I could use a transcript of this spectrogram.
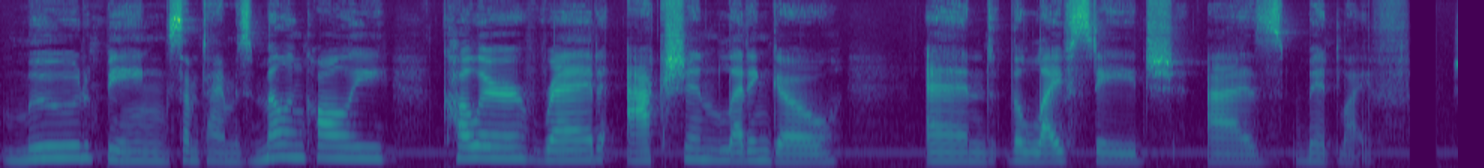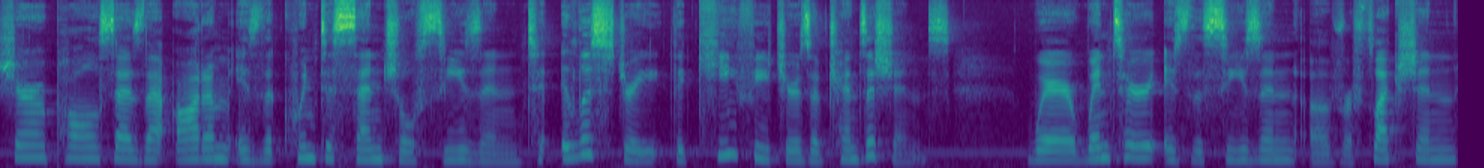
mood being sometimes melancholy, color, red, action, letting go, and the life stage as midlife. Sheryl Paul says that autumn is the quintessential season to illustrate the key features of transitions where winter is the season of reflection,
